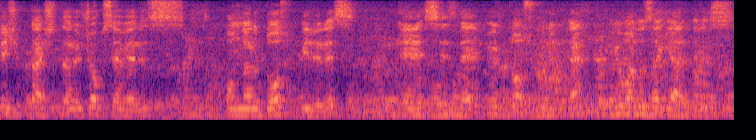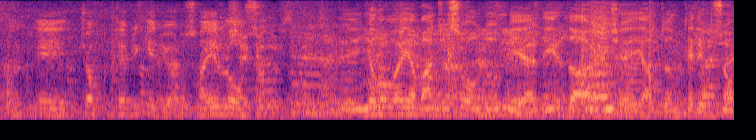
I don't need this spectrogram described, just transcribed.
Beşiktaşlıları çok severiz. Onları dost biliriz. Ee, siz de bir dost kulüpten yuvanıza geldiniz. Ee, çok tebrik ediyoruz. Hayırlı olsun. Ee, Yalova yabancısı olduğum bir yer değil. Daha önce yaptığım televizyon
